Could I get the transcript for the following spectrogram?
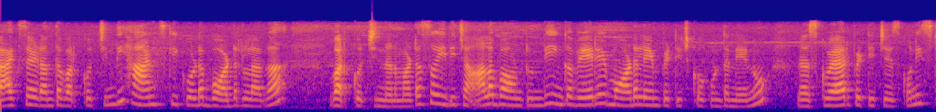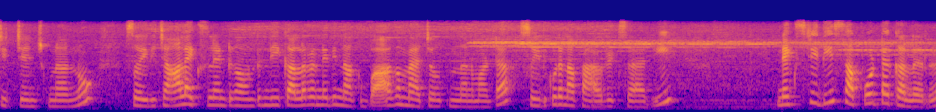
బ్యాక్ సైడ్ అంతా వర్క్ వచ్చింది. హ్యాండ్స్కి కూడా బార్డర్ లాగా వర్క్ వచ్చిందనమాట సో ఇది చాలా బాగుంటుంది. ఇంకా వేరే మోడల్ ఏం పెట్టించుకోకుండా నేను స్క్వేర్ పెట్టించేసుకొని స్టిచ్ చేయించుకున్నాను. సో ఇది చాలా ఎక్సలెంట్గా ఉంటుంది. ఈ కలర్ అనేది నాకు బాగా మ్యాచ్ అవుతుందనమాట సో ఇది కూడా నా ఫేవరెట్ శారీ నెక్స్ట్ ఇది సపోటా కలర్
